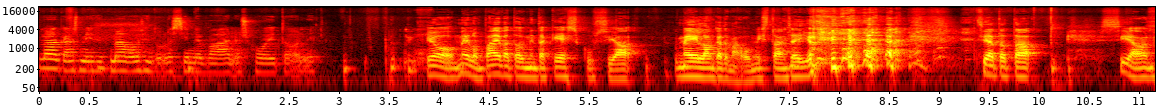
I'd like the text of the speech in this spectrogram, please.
Mä kanssa mietin, että mä voisin tulla sinne vaan jos hoitoon. Niin. Joo, meillä on päivätoimintakeskus ja meillä on, kato mä omistan sen jo. siellä, tota, siellä on,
